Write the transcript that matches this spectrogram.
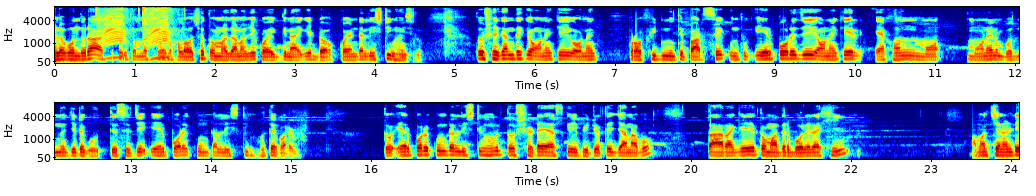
হ্যালো বন্ধুরা, আশা করি তোমরা সবাই ভালো আছো। তোমরা জানো যে কয়েকদিন আগে ডগ কয়েনটা লিস্টিং হয়েছিল। তো সেখান থেকে অনেকেই অনেক প্রফিট নিতে পারছে, কিন্তু এরপরে যে অনেকের এখন মনের মধ্যে যেটা ঘুরতেছে যে এরপরে কোনটা লিস্টিং হতে পারে তো এরপরে কোনটা লিস্টিং হবে, তো সেটাই আজকে এই ভিডিওতে জানাব। তার আগে তোমাদের বলে রাখি আমার চ্যানেলটি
